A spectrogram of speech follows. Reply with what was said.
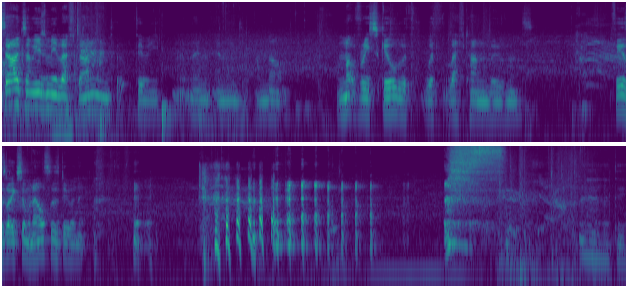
It's hard because I'm using my left hand, Timmy, and then and I'm not. I'm not very skilled with with left hand movements. Feels like someone else is doing it. oh dear.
